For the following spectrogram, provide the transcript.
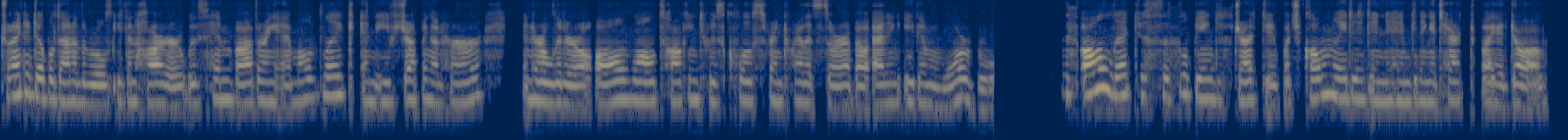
trying to double down on the rules even harder, with him bothering Emerald Lake and eavesdropping on her and her litter, all while talking to his close friend Twilight Star about adding even more rules. This all led to Thistle being distracted, which culminated in him getting attacked by a dog,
